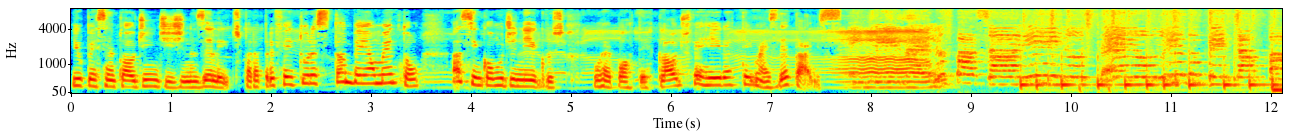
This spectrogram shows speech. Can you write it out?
e o percentual de indígenas eleitos para prefeituras também aumentou, assim como de negros. O repórter Cláudio Ferreira tem mais detalhes. Entre velhos passarinhos tem um lindo Pouco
